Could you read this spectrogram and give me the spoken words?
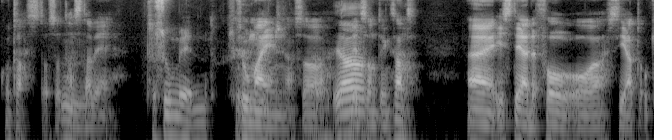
kontrast, og så Mm. tester vi Så zoomer inn. Zoomer inn, og så Ja. litt sånne ting. sant? Eh, I stedet for å si at OK,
